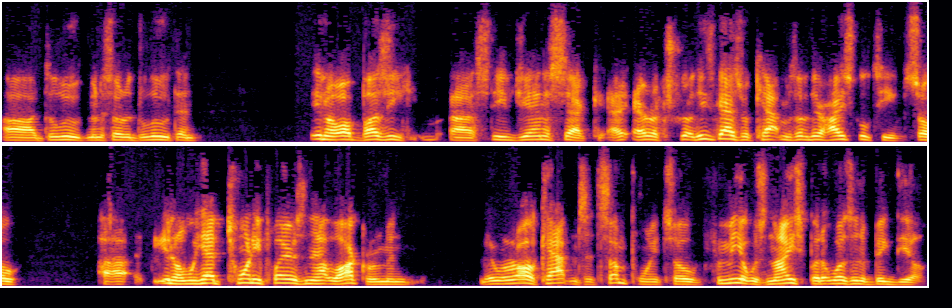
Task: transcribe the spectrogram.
uh, Duluth, Minnesota Duluth. And, you know, Buzzy, uh, Steve Janaszak, Eric Stroh, these guys were captains of their high school team. So, uh, you know, we had 20 players in that locker room and they were all captains at some point. So for me, it was nice, but it wasn't a big deal.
